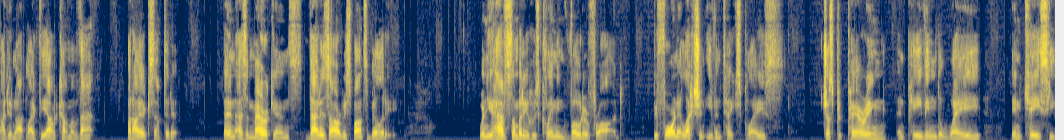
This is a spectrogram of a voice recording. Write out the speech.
I did not like the outcome of that, but I accepted it. And as Americans, that is our responsibility. When you have somebody who's claiming voter fraud before an election even takes place, just preparing and paving the way in case he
